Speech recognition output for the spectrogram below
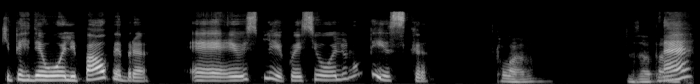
que perdeu olho e pálpebra, é, eu explico, esse olho não pisca. Claro. Exatamente. Né?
